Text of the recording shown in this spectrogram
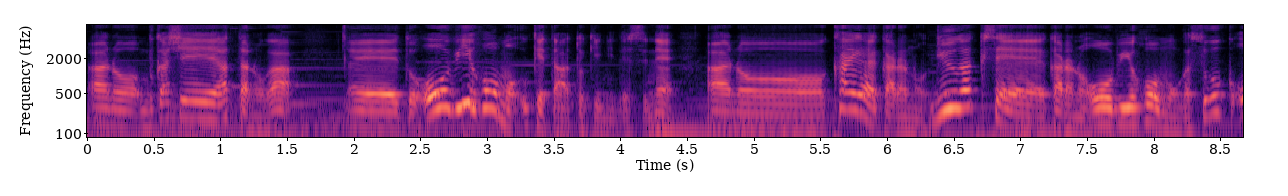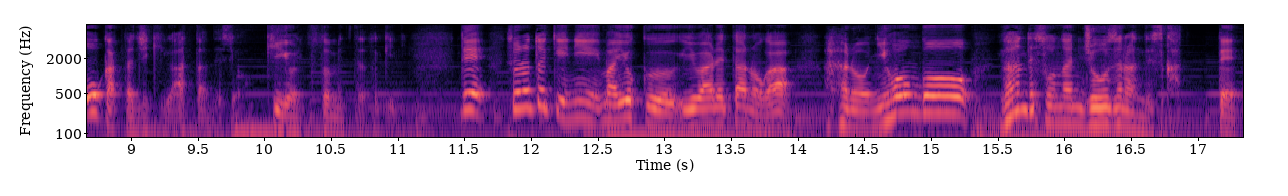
あの、昔あったのが、えっ、ー、と、OB 訪問を受けた時にですね、あのー、海外からの、留学生からの OB 訪問がすごく多かった時期があったんですよ。企業に勤めてた時に。で、その時に、まあよく言われたのが、あの、日本語、なんでそんなに上手なんですかって、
